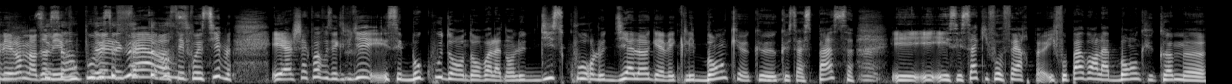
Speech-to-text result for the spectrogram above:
les gens, de leur dire mais vous pouvez le faire, c'est possible. Et à chaque fois vous expliquez, c'est beaucoup dans, dans, voilà dans le discours, le dialogue avec les banques que, que ça se passe. Et, et, c'est ça qu'il faut faire. Il faut pas voir la banque comme euh,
